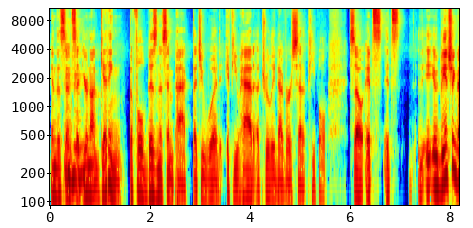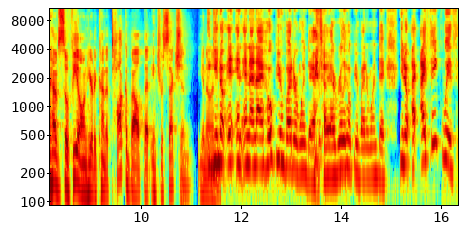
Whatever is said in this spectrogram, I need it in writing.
in the sense mm-hmm. that you're not getting the full business impact that you would if you had a truly diverse set of people. So it's it's it would be interesting to have Sophia on here to kind of talk about that intersection, you know. And, you know, and, and and I hope you invite her one day. I tell you, I really hope you invite her one day. You know, I, I think with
